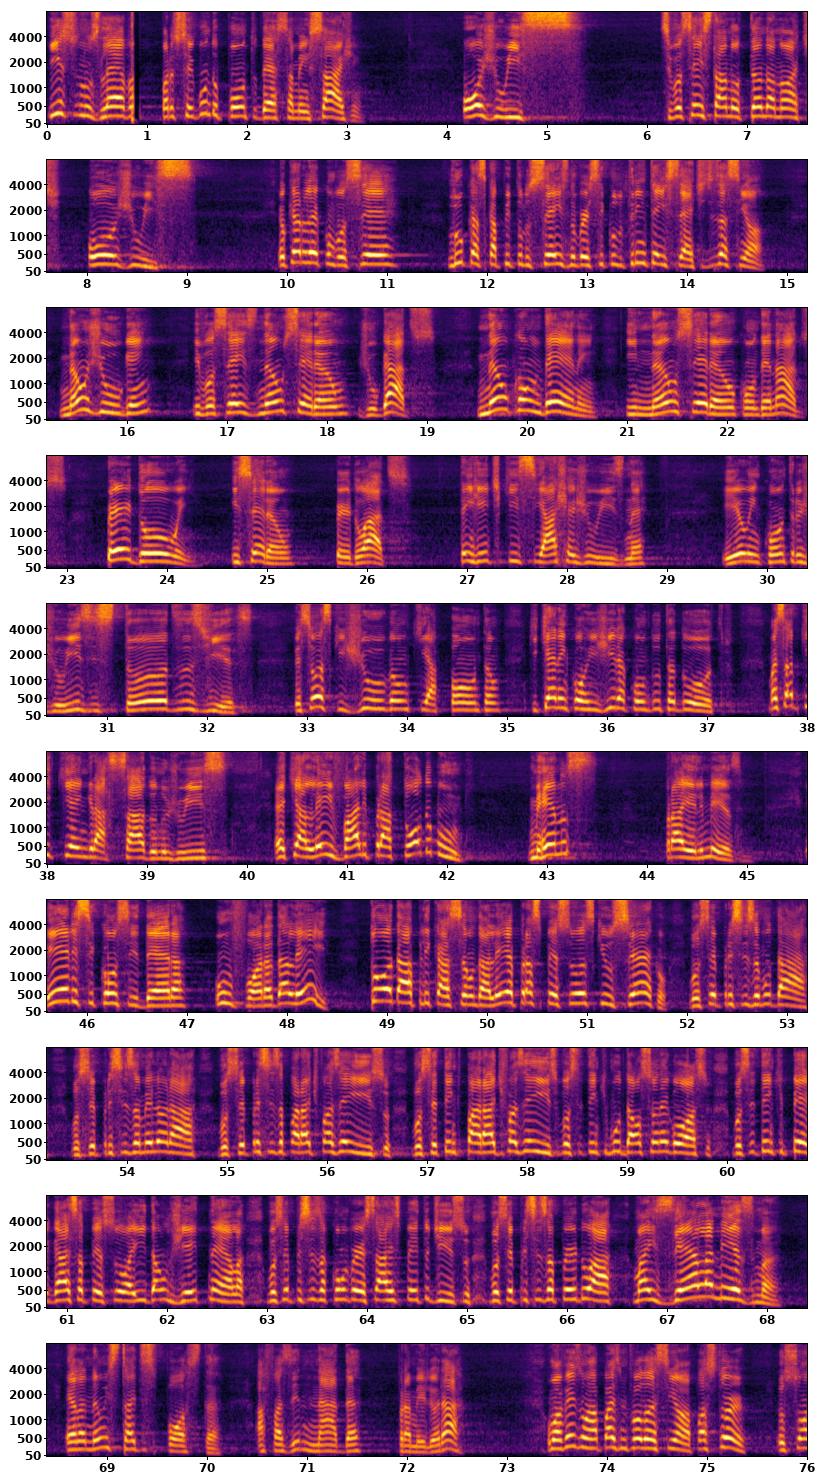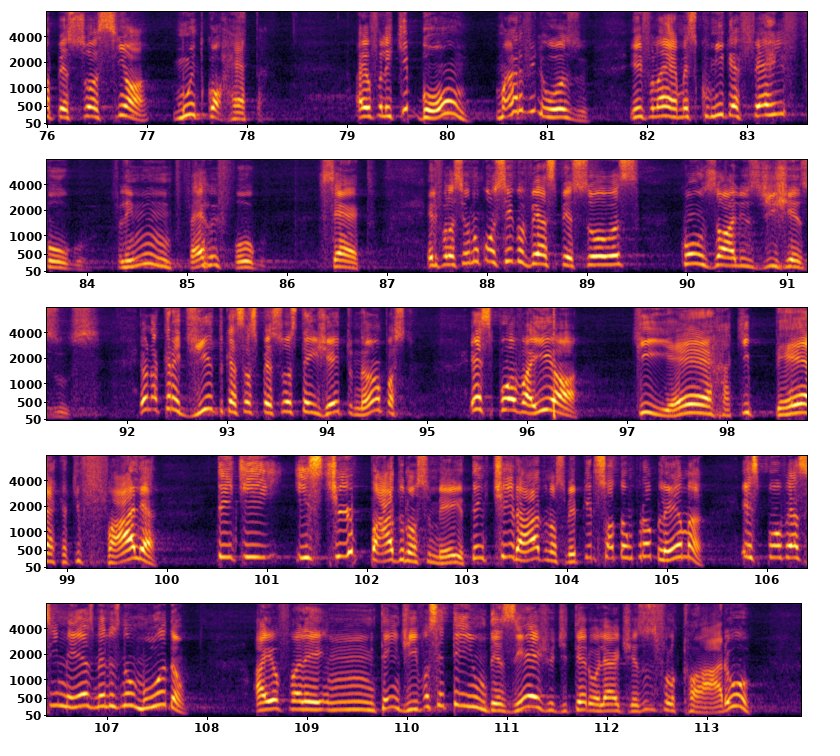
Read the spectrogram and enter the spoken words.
Isso nos leva para o segundo ponto dessa mensagem: o juiz. Se você está anotando, anote: o juiz. Eu quero ler com você Lucas capítulo 6, no versículo 37. Diz assim, ó: Não julguem e vocês não serão julgados. Não condenem e não serão condenados. Perdoem e serão perdoados. Tem gente que se acha juiz, né? Eu encontro juízes todos os dias. Pessoas que julgam, que apontam, que querem corrigir a conduta do outro. Mas sabe o que é engraçado no juiz? É que a lei vale para todo mundo, menos para ele mesmo. Ele se considera um fora da lei. Toda a aplicação da lei é para as pessoas que o cercam. Você precisa mudar, você precisa melhorar, você precisa parar de fazer isso, você tem que parar de fazer isso, você tem que mudar o seu negócio, você tem que pegar essa pessoa aí e dar um jeito nela, você precisa conversar a respeito disso, você precisa perdoar, mas ela mesma, ela não está disposta a fazer nada para melhorar. Uma vez um rapaz me falou assim, ó, pastor, eu sou uma pessoa assim, ó, muito correta. Aí eu falei, que bom, maravilhoso. E ele falou, é, mas comigo é ferro e fogo. Eu falei, hum, ferro e fogo, certo. Ele falou assim, eu não consigo ver as pessoas com os olhos de Jesus. Eu não acredito que essas pessoas têm jeito, não, pastor. Esse povo aí, ó, que erra, que peca, que falha, tem que extirpar do nosso meio, tem que tirar do nosso meio, porque eles só dão problema. Esse povo é assim mesmo, eles não mudam. Aí eu falei, hum, entendi. Você tem um desejo de ter o olhar de Jesus? Ele falou, claro.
